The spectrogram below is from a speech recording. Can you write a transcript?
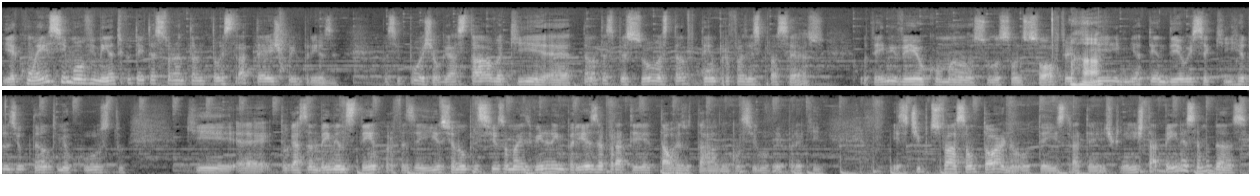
E é com esse movimento que o TI está se tornando tão, tão estratégico para a empresa. Assim, poxa, eu gastava aqui é, tantas pessoas, tanto tempo para fazer esse processo. O TI me veio com uma solução de software Aham. que me atendeu isso aqui, reduziu tanto meu custo, que estou gastando bem menos tempo para fazer isso, eu não preciso mais vir na empresa para ter tal resultado, eu consigo ver por aqui. Esse tipo de situação torna o TI estratégico e a gente está bem nessa mudança.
